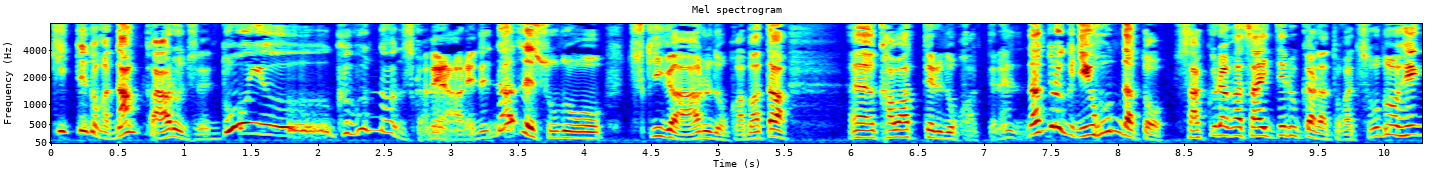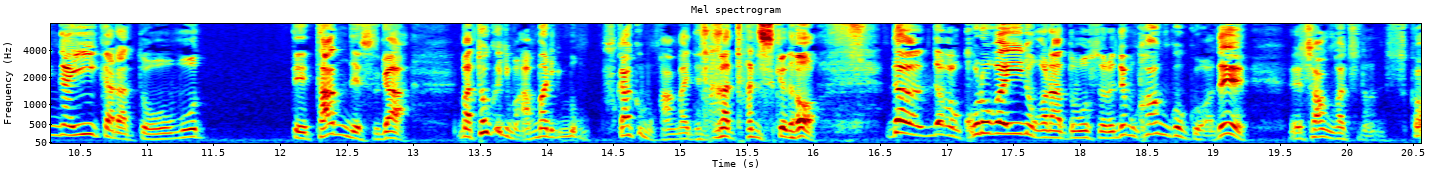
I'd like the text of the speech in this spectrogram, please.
器っていうのがなんかあるんですね。どういう区分なんですかね、あれね。なぜその月があるのか、また、え、変わってるのかってね。なんとなく日本だと桜が咲いてるからとか、その辺がいいからと思ってってたんですが、まあ、特にもあんまりもう深くも考えてなかったんですけど、だ、だからこれがいいのかなと思ってたら、でも韓国はね、3月なんですか？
